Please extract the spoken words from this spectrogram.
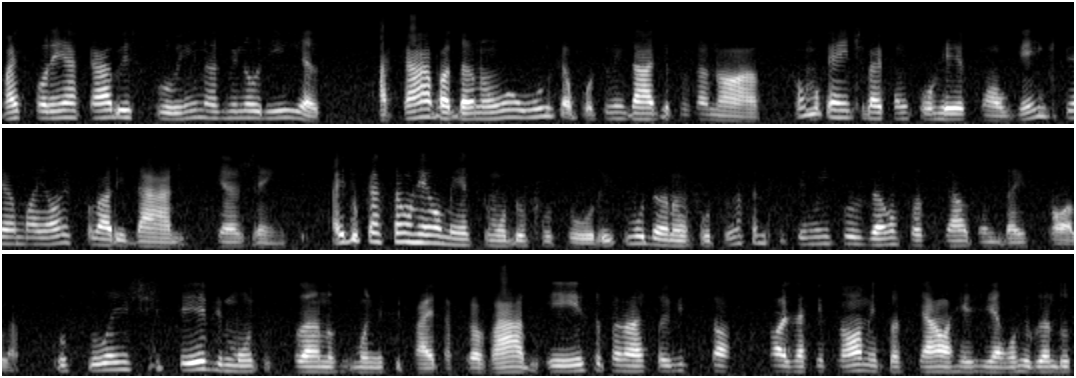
mas porém acaba excluindo as minorias? Acaba dando uma única oportunidade para nós. Como que a gente vai concorrer com alguém que tem a maior escolaridade que a gente? A educação realmente muda o futuro. E mudando o futuro, nós temos que ter uma inclusão social dentro da escola. O Sul, a gente teve muitos planos municipais aprovados e isso para nós foi vitória. Aqui, nome social, a região, o Rio Grande do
